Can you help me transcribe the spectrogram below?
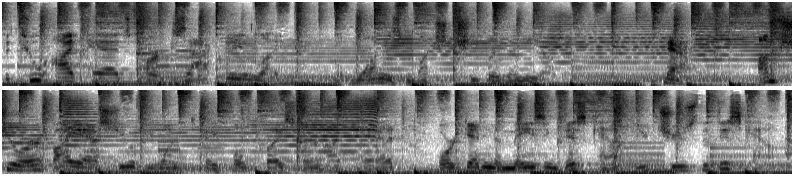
The two iPads are exactly alike, but one is much cheaper than the other. Now, I'm sure if I asked you if you wanted to pay full price for an iPad or get an amazing discount, you'd choose the discount.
